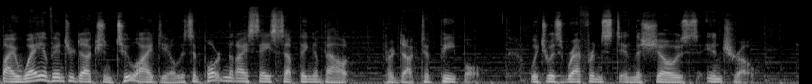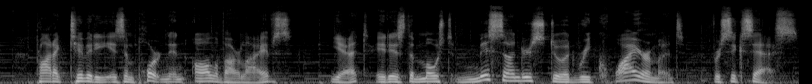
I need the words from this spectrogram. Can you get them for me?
By way of introduction to Ideal, it's important that I say something about productive people which was referenced in the show's intro. Productivity is important in all of our lives, yet it is the most misunderstood requirement for success,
